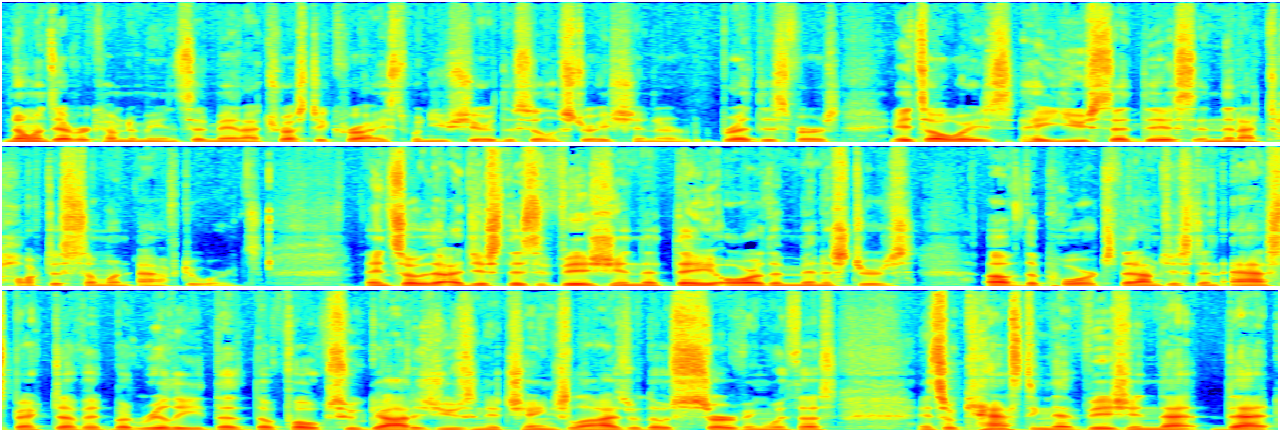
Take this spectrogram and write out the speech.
no one's ever come to me and said, "Man, I trusted Christ when you shared this illustration or read this verse." It's always, "Hey, you said this," and then I talked to someone afterwards and so I just this vision that they are the ministers of the porch, that I'm just an aspect of it, but really the, the folks who God is using to change lives are those serving with us. And so casting that vision, that that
